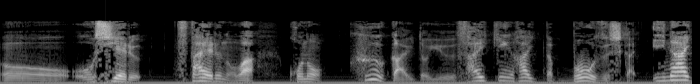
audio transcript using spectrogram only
教える、伝えるのは、この空海という最近入った坊主しかいないっ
